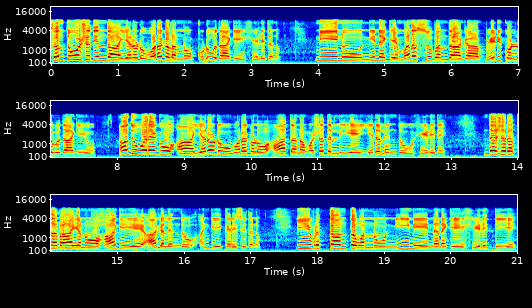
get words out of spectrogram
ಸಂತೋಷದಿಂದ ಎರಡು ವರಗಳನ್ನು ಕೊಡುವುದಾಗಿ ಹೇಳಿದನು. ನೀನು ನಿನಗೆ ಮನಸ್ಸು ಬಂದಾಗ ಬೇಡಿಕೊಳ್ಳುವುದಾಗಿಯೂ, ಅದುವರೆಗೂ ಆ ಎರಡು ವರಗಳು ಆತನ ವಶದಲ್ಲಿಯೇ ಇರಲೆಂದು ಹೇಳಿದೆ. ದಶರಥ ರಾಯನು ಹಾಗೆಯೇ ಆಗಲೆಂದು ಅಂಗೀಕರಿಸಿದನು. ಈ ವೃತ್ತಾಂತವನ್ನು ನೀನೇ ನನಗೆ ಹೇಳಿದ್ದೀಯೇ.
